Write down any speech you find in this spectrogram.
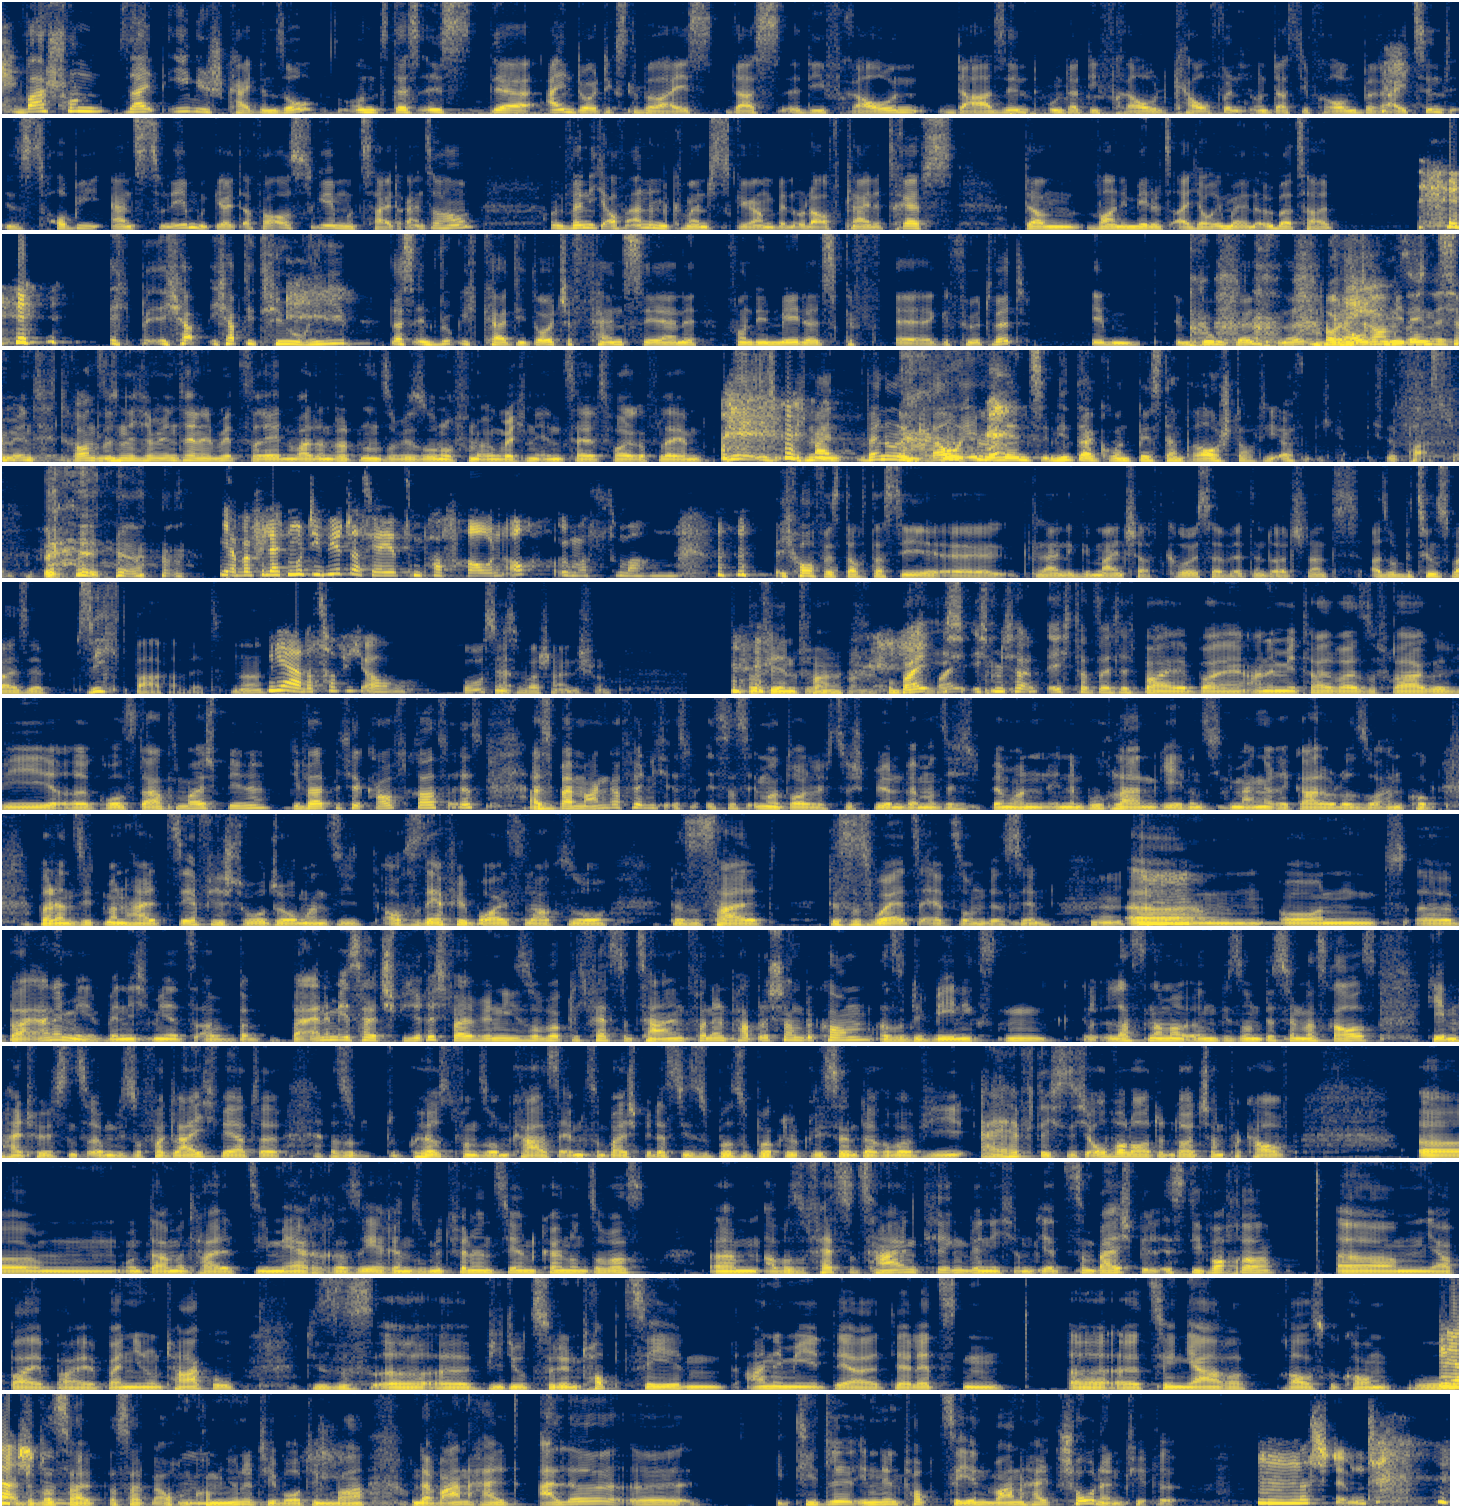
war schon seit Ewigkeiten so und das ist der eindeutigste Beweis, dass die Frauen da sind und dass die Frauen kaufen und dass die Frauen bereit sind, das Hobby ernst zu nehmen und Geld dafür auszugeben und Zeit reinzuhauen. Und wenn ich auf Anime Conventions gegangen bin oder auf kleine Treffs, dann waren die Mädels eigentlich auch immer in der Überzahl. ich, ich habe ich hab die Theorie, dass in Wirklichkeit die deutsche Fanszene von den Mädels gef äh, geführt wird im, im Dunkeln. Ne? Aber die trauen sich, nicht im, trauen sich nicht im Internet mitzureden, weil dann wird man sowieso nur von irgendwelchen Incels vollgeflamed. Nee, ich, ich meine, wenn du eine graue Eminenz im Hintergrund bist, dann brauchst du doch die Öffentlichkeit nicht. Das passt schon. ja, aber vielleicht motiviert das ja jetzt ein paar Frauen auch irgendwas zu machen. ich hoffe es doch, dass die äh, kleine Gemeinschaft größer wird in Deutschland, also beziehungsweise sichtbarer wird. Ne? Ja, das hoffe ich auch. Groß ist ja. wahrscheinlich schon. Auf jeden Fall. Wobei ich, ich mich halt echt tatsächlich bei, bei Anime teilweise frage, wie äh, groß da zum Beispiel die weibliche Kaufkraft ist. Also bei Manga finde ich, ist, ist das immer deutlich zu spüren, wenn man sich, wenn man in den Buchladen geht und sich die Manga-Regale oder so anguckt, weil dann sieht man halt sehr viel Shoujo, man sieht auch sehr viel Boys Love so. Das ist halt, das ist where it's at so ein bisschen. Mhm. Ähm, und äh, bei Anime, wenn ich mir jetzt, aber bei Anime ist halt schwierig, weil wir nie so wirklich feste Zahlen von den Publishern bekommen. Also die wenigsten lassen da mal irgendwie so ein bisschen was raus, geben halt höchstens irgendwie so Vergleichwerte. Also du hörst von so einem KSM zum Beispiel, dass die super, super glücklich sind darüber, wie heftig sich Overlord in Deutschland verkauft. Ähm, und damit halt sie mehrere Serien so mitfinanzieren können und sowas. Ähm, aber so feste Zahlen kriegen wir nicht. Und jetzt zum Beispiel ist die Woche ähm, ja bei bei bei Nino Taku dieses äh, äh, Video zu den Top 10 Anime der der letzten äh, äh, zehn Jahre rausgekommen, wo ja, was halt was halt auch ein mhm. Community Voting war und da waren halt alle äh, die Titel in den Top 10 waren halt Shonen Titel. Mm, das stimmt.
